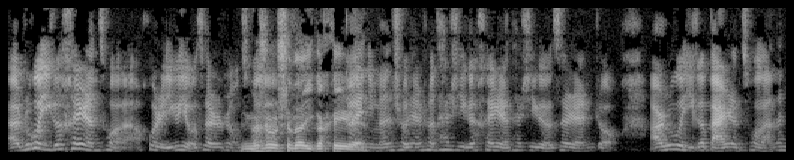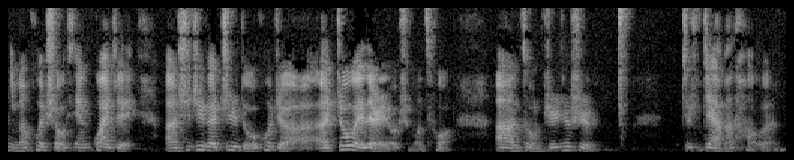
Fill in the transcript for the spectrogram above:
呃，如果一个黑人错了，或者一个有色人种你们错了，说是到一个黑人对，你们首先说他是一个黑人，他是一个有色人种，而如果一个白人错了，那你们会首先怪罪，呃，是这个制度或者呃周围的人有什么错，啊、总之就是就是这样的讨论。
